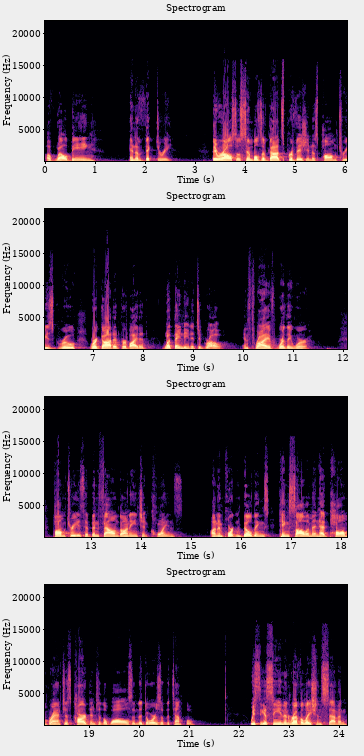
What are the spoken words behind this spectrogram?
of well being, and of victory. They were also symbols of God's provision as palm trees grew where God had provided what they needed to grow and thrive where they were. Palm trees have been found on ancient coins, on important buildings. King Solomon had palm branches carved into the walls and the doors of the temple. We see a scene in Revelation 7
